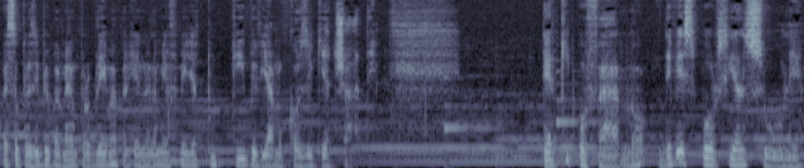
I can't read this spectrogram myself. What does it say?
Questo per esempio per me è un problema perché nella mia famiglia tutti beviamo cose ghiacciate per chi può farlo deve esporsi al sole,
